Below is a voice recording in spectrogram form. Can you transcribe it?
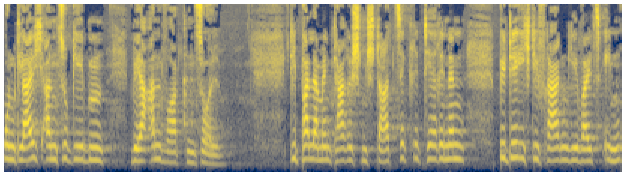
und gleich anzugeben, wer antworten soll. Die parlamentarischen Staatssekretärinnen bitte ich, die Fragen jeweils in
